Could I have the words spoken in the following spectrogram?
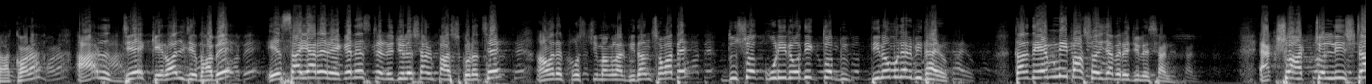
না করা, আর যে কেরল যেভাবে এসআইআর এর এগেনস্টে রেজুলেশন পাস করেছে, আমাদের পশ্চিমবাংলার বিধানসভাতে দুশো কুড়ির অধিক তো তৃণমূলের বিধায়ক তাহলে তো এমনি পাস হয়ে যাবে রেজুলেশন একশো আটচল্লিশটা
